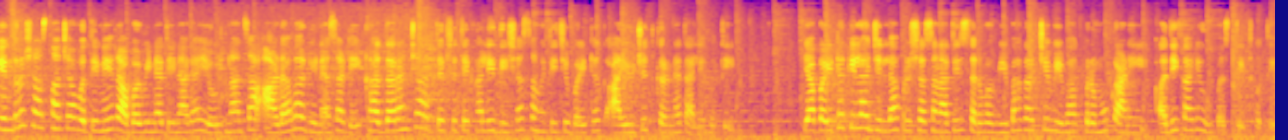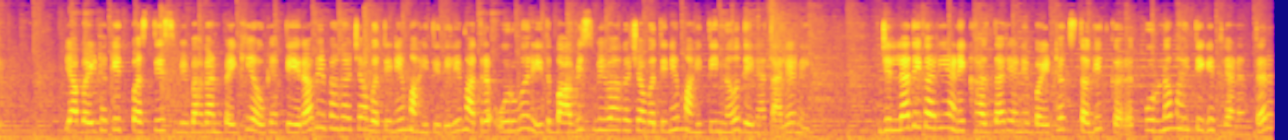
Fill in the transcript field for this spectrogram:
केंद्र शासनाच्या वतीने राबविण्यात येणाऱ्या योजनांचा आढावा घेण्यासाठी खासदारांच्या अध्यक्षतेखाली दिशा समितीची बैठक आयोजित करण्यात आली होती. या बैठकीला जिल्हा प्रशासनातील सर्व विभागाचे विभाग प्रमुख आणि अधिकारी उपस्थित होते. या बैठकीत पस्तीस विभागांपैकी अवघ्या तेरा विभागाच्या वतीने माहिती दिली. मात्र उर्वरित बावीस विभागाच्या वतीने माहिती न देण्यात आल्याने जिल्हाधिकारी आणि खासदार यांनी बैठक स्थगित करत पूर्ण माहिती घेतल्यानंतर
